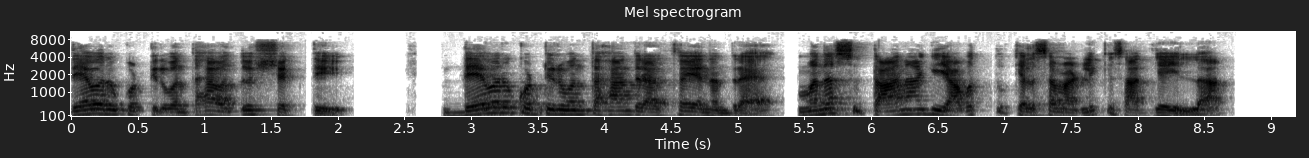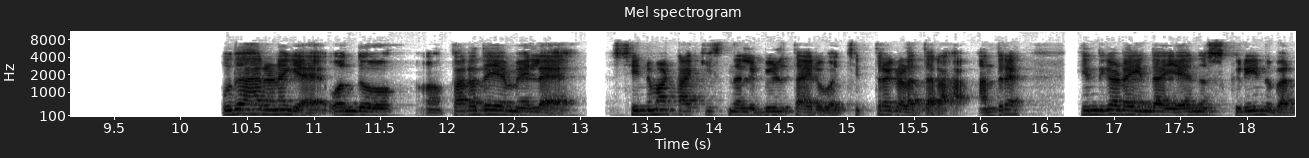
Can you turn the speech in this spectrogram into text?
ದೇವರು ಕೊಟ್ಟಿರುವಂತಹ ಒಂದು ಶಕ್ತಿ. ದೇವರು ಕೊಟ್ಟಿರುವಂತಹ ಅಂದ್ರೆ ಅರ್ಥ ಏನಂದ್ರೆ ಮನಸ್ಸು ತಾನಾಗಿ ಯಾವತ್ತೂ ಕೆಲಸ ಮಾಡಲಿಕ್ಕೆ ಸಾಧ್ಯ ಇಲ್ಲ. ಉದಾಹರಣೆಗೆ ಒಂದು ಪರದೆಯ ಮೇಲೆ ಸಿನಿಮಾ ಟಾಕೀಸ್ನಲ್ಲಿ ಬೀಳ್ತಾ ಇರುವ ಚಿತ್ರಗಳ ತರಹ. ಅಂದ್ರೆ ಹಿಂದ್ಗಡೆಯಿಂದ ಏನು ಸ್ಕ್ರೀನ್ ಬರ್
